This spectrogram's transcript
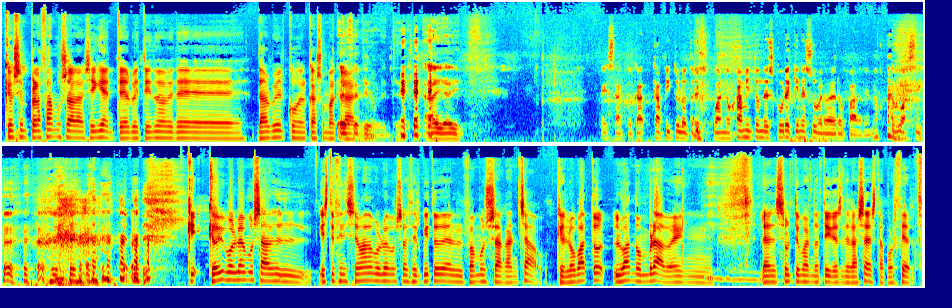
Que os emplazamos a la siguiente, el 29 de, de abril, con el caso McLaren. ¿no? Efectivamente. Ahí, ahí. Exacto, ca- capítulo 3, cuando Hamilton descubre quién es su verdadero padre, ¿no? Algo así. Que, que hoy volvemos al. Este fin de semana volvemos al circuito del famoso Saganchao. Que Lobato lo ha nombrado en las últimas noticias de la sexta, por cierto.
